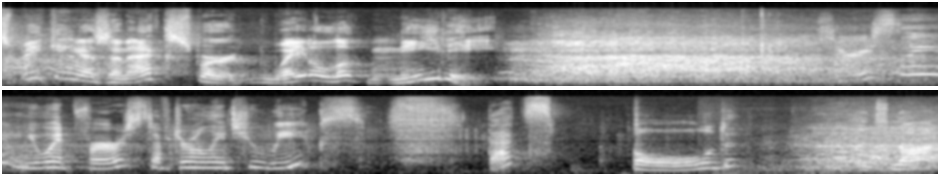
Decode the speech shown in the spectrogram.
Speaking as an expert, way to look needy. Seriously? You went first after only two weeks? That's bold. It's not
